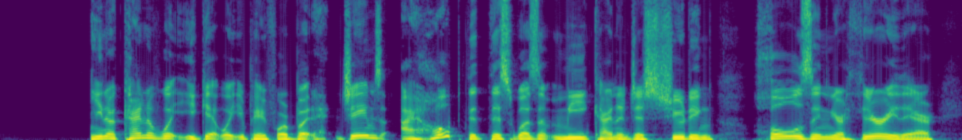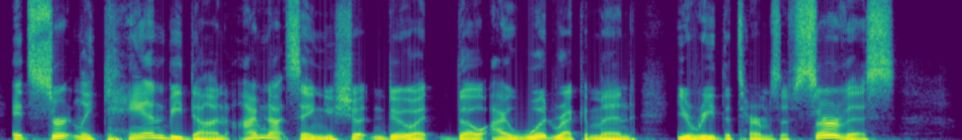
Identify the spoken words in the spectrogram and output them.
you know, kind of what you get, what you pay for. But James, I hope that this wasn't me kind of just shooting holes in your theory there. It certainly can be done. I'm not saying you shouldn't do it, though I would recommend you read the terms of service.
